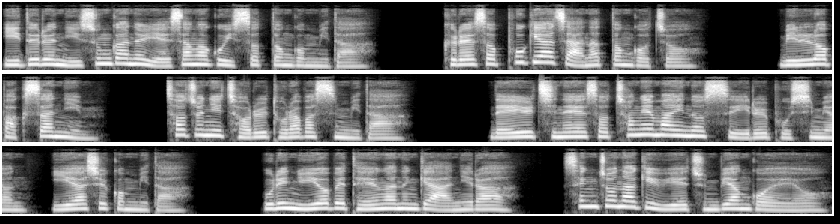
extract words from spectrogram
이들은 이 순간을 예상하고 있었던 겁니다. 그래서 포기하지 않았던 거죠. 밀러 박사님, 서준이 저를 돌아봤습니다. 내일 진해에서 청해 마이너스 1을 보시면 이해하실 겁니다. 우린 위협에 대응하는 게 아니라 생존하기 위해 준비한 거예요.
